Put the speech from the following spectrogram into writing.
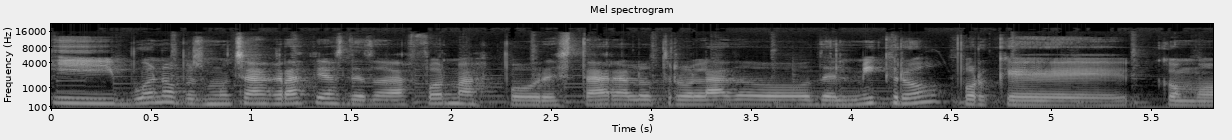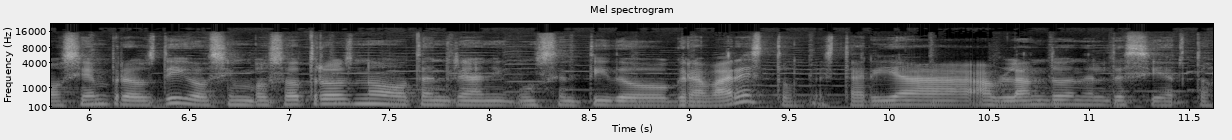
Y bueno, pues muchas gracias de todas formas por estar al otro lado del micro, porque como siempre os digo, sin vosotros no tendría ningún sentido grabar esto, estaría hablando en el desierto.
